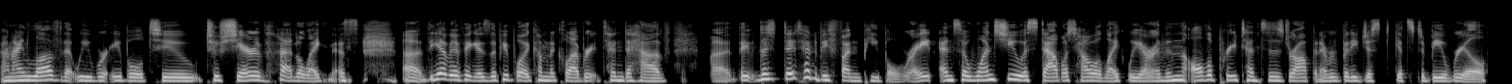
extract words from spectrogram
and i love that we were able to to share that likeness. Uh, the other thing is the people that come to collaborate tend to have uh, they, they tend to be fun people right? And so once you establish how alike we are then all the pretenses drop and everybody just gets to be real.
